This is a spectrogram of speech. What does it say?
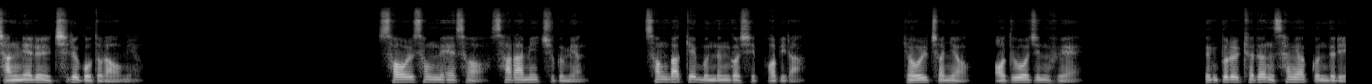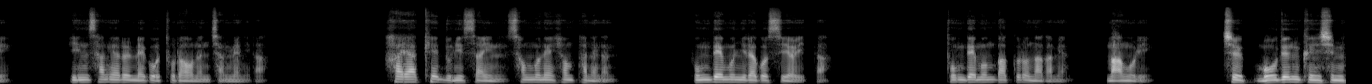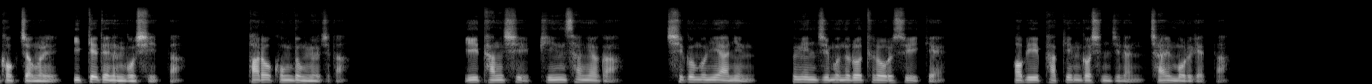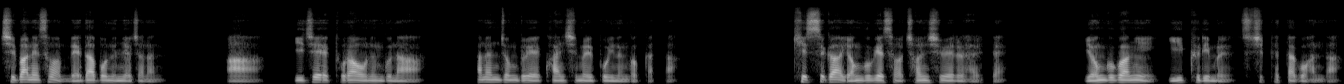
장례를 치르고 돌아오며 서울 성내에서 사람이 죽으면 성 밖에 묻는 것이 법이라. 겨울 저녁 어두워진 후에 등불을 켜던 상여꾼들이 빈 상여를 메고 돌아오는 장면이다. 하얗게 눈이 쌓인 성문의 현판에는 동대문이라고 쓰여 있다. 동대문 밖으로 나가면 망우리, 즉 모든 근심 걱정을 잊게 되는 곳이 있다. 바로 공동묘지다. 이 당시 빈 상여가 시구문이 아닌 흥인지문으로 들어올 수 있게 법이 바뀐 것인지는 잘 모르겠다. 집안에서 내다보는 여자는 아, 이제 돌아오는구나 하는 정도의 관심을 보이는 것 같다. 키스가 영국에서 전시회를 할 때 영국왕이 이 그림을 수집했다고 한다.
